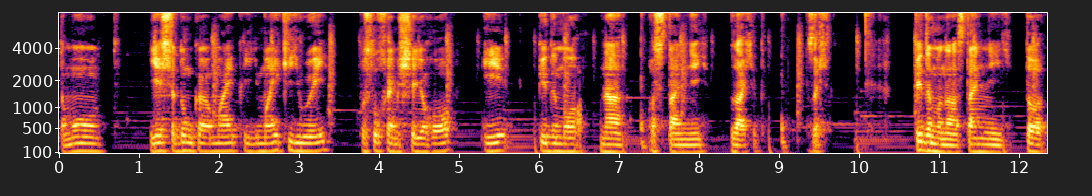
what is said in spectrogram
Тому є ще думка Майк Майк UA. Послухаємо ще його і підемо на останній захід. Захід. Підемо на останній до.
